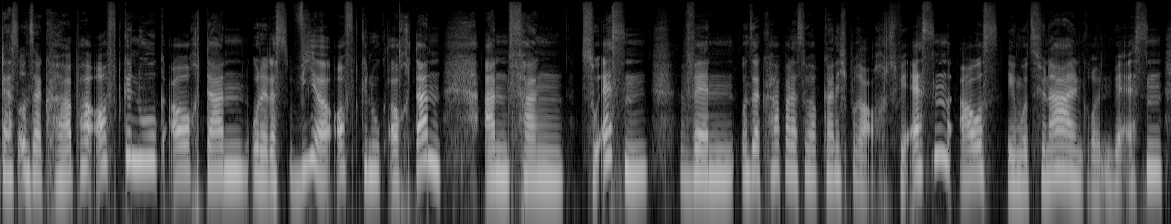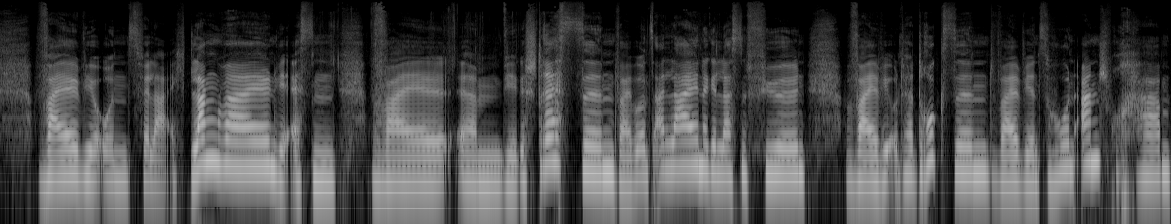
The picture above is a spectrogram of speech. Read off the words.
dass unser Körper oft genug auch dann oder dass wir oft genug auch dann anfangen zu essen, wenn unser Körper das überhaupt gar nicht braucht. Wir essen aus emotionalen Gründen. Wir essen, weil wir uns vielleicht langweilen. Wir essen, weil ähm, wir gestresst sind, weil wir uns alleine gelassen fühlen, weil wir unter Druck sind, weil wir einen zu hohen Anspruch haben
